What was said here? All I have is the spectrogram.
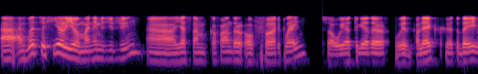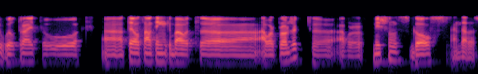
Uh, I'm glad to hear you. My name is Eugene. Uh, yes, I'm co-founder of uh, Replain. So we are together with Oleg today. We'll try to uh, tell something about uh, our project, uh, our missions, goals, and others.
